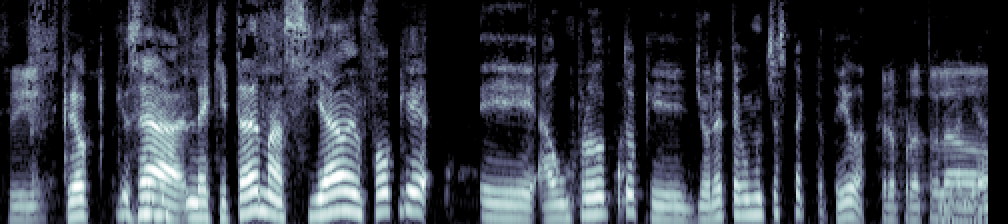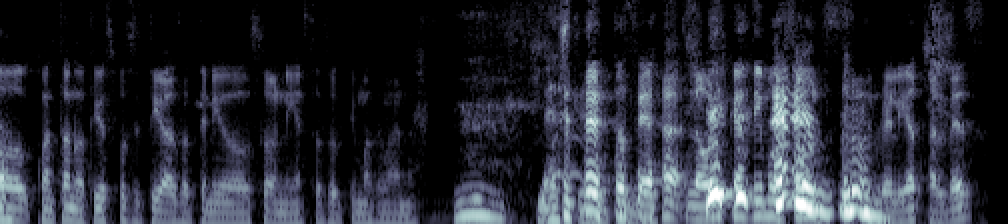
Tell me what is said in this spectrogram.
sí, Creo que, o sea, le quita demasiado enfoque eh, a un producto que yo le tengo mucha expectativa. pero por otro lado, ¿cuántas noticias positivas ha tenido Sony estas últimas semanas? Es que o sea, la única es Souls, en realidad, tal vez.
